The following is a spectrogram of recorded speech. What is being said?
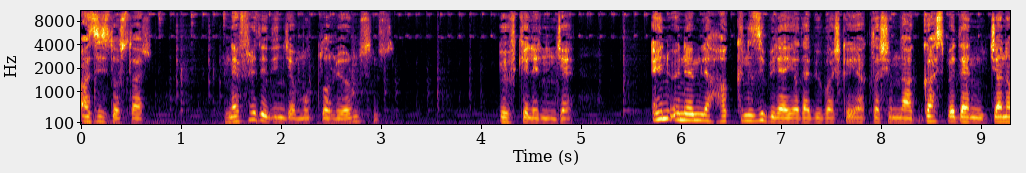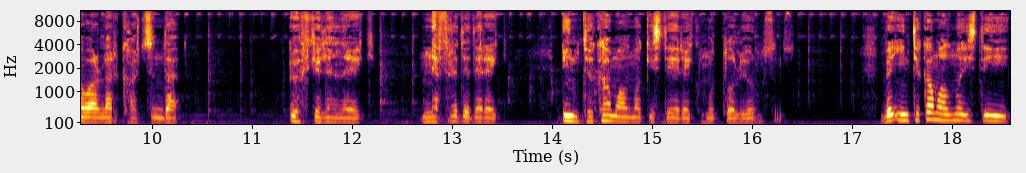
Aziz dostlar, nefret edince mutlu oluyor musunuz? Öfkelenince, en önemli hakkınızı bile ya da bir başka yaklaşımla gasp eden canavarlar karşısında öfkelenerek, nefret ederek, intikam almak isteyerek mutlu oluyor musunuz? Ve intikam alma isteği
